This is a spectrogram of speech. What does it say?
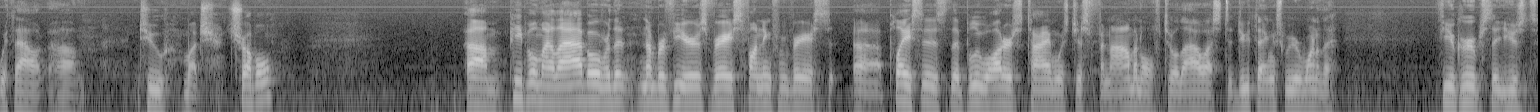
without um, too much trouble. Um, people in my lab over the number of years, various funding from various uh, places. The Blue Waters time was just phenomenal to allow us to do things. We were one of the few groups that used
